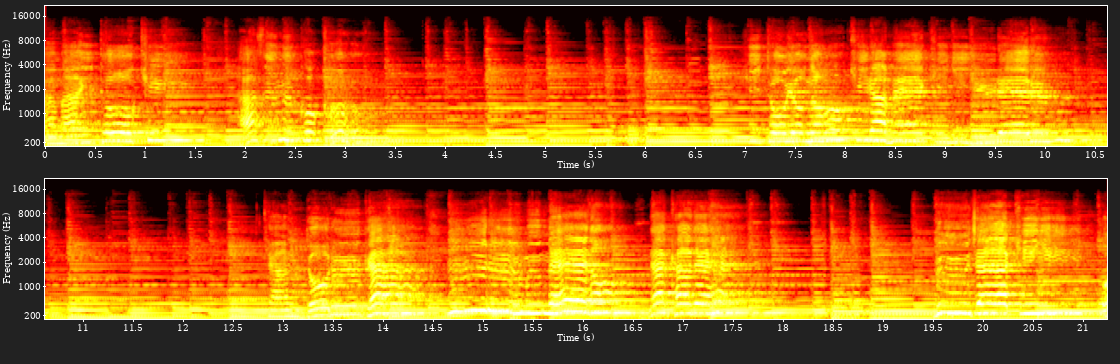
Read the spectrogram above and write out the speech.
甘い時弾む心人よのきらめきに揺れるキャンドルがで無邪気に踊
